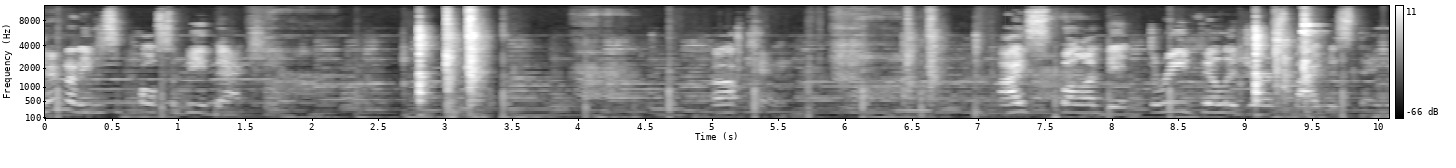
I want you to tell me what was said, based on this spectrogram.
They're not even supposed to be back here. I spawned in three villagers by mistake.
